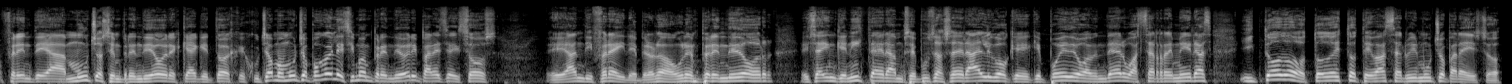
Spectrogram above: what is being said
frente a muchos emprendedores que hay que todos, que escuchamos mucho, porque hoy le decimos emprendedor y parece que sos eh, Andy Freire, pero no, un emprendedor es alguien que en Instagram se puso a hacer algo que, puede o a vender o a hacer remeras y todo, todo esto te va a servir mucho para eso.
